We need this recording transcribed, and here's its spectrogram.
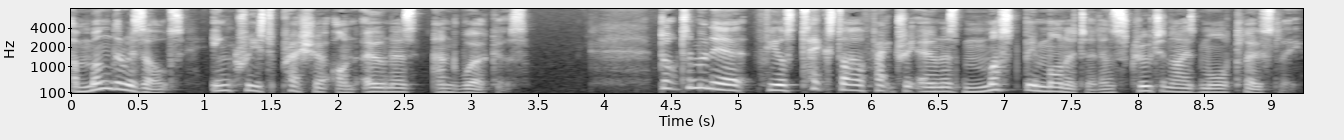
Among the results, increased pressure on owners and workers. Dr. Munir feels textile factory owners must be monitored and scrutinised more closely.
